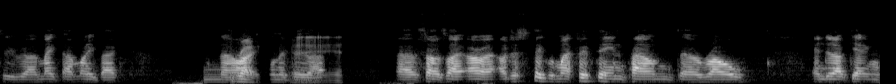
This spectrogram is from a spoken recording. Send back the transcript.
to uh, make that money back. No, Right. I don't want to Yeah, do that. yeah, yeah. Uh, so I was like, all right, I'll just stick with my 15 pound uh, roll. Ended up getting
